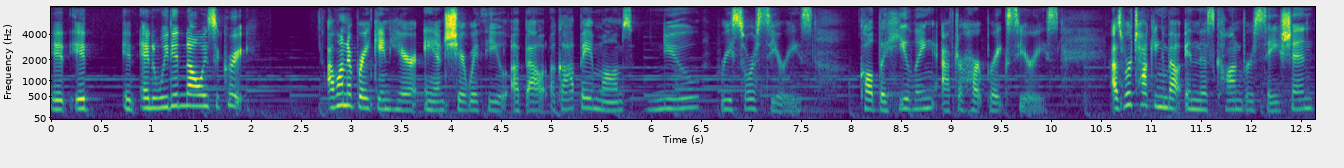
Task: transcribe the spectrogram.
it, it it and we didn't always agree. I want to break in here and share with you about Agape Mom's new resource series called the Healing After Heartbreak series. As we're talking about in this conversation,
